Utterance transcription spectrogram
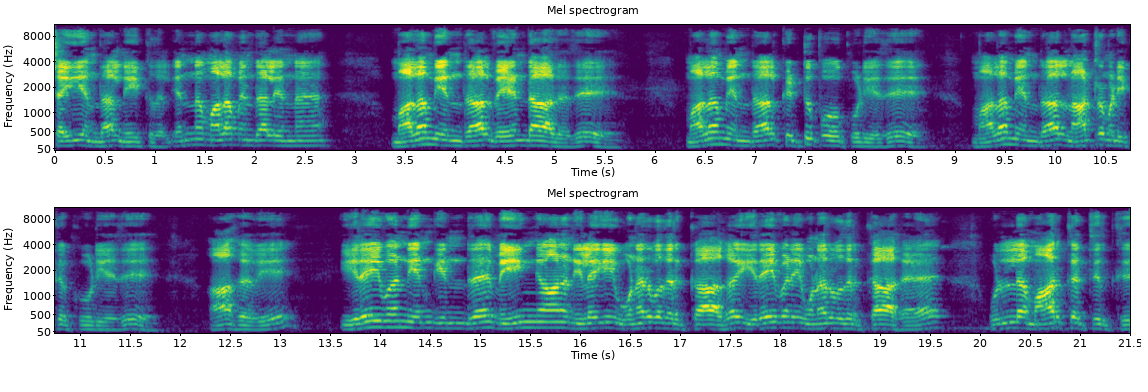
ஷை என்றால் நீக்குதல். என்ன மலம் என்றால் என்ன? மலம் என்றால் வேண்டாதது. மலம் என்றால் கெட்டு போகக்கூடியது. மலம் என்றால் நாற்றமடிக்கக்கூடியது. ஆகவே இறைவன் என்கின்ற மெய்ஞான நிலையை உணர்வதற்காக இறைவனை உணர்வதற்காக உள்ள மார்க்கத்திற்கு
